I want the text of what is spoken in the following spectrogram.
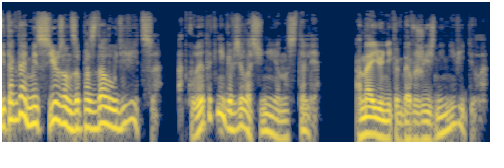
и тогда мисс Сьюзан запоздала удивиться, откуда эта книга взялась у нее на столе. Она ее никогда в жизни не видела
